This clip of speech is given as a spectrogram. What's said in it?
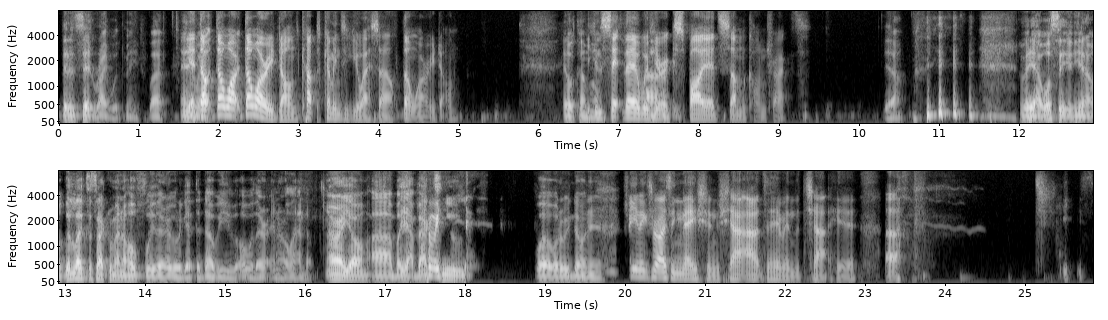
didn't sit right with me. But anyway. yeah, don't, don't worry, don't worry, Don. Cup's coming to USL. Don't worry, Don. It'll come. You home. can sit there with um, your expired some contracts. Yeah. but yeah, we'll see. You know, good luck to Sacramento. Hopefully, they're able to get the W over there in Orlando. All right, y'all. Uh, but yeah, back to what what are we doing here? Phoenix Rising Nation. Shout out to him in the chat here. Uh, Jesus.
